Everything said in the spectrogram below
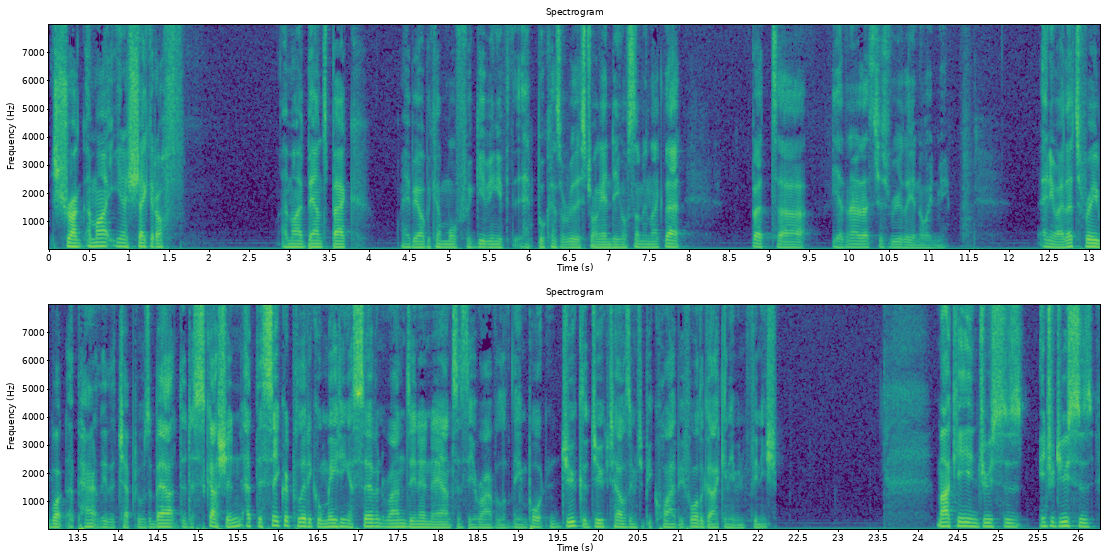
shrug I might, you know, shake it off. I might bounce back. Maybe I'll become more forgiving if the book has a really strong ending or something like that. But uh, yeah, no, that's just really annoyed me. Anyway, let's read what apparently the chapter was about. The discussion. At the secret political meeting, a servant runs in and announces the arrival of the important Duke. The Duke tells him to be quiet before the guy can even finish. Marquis introduces, introduces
